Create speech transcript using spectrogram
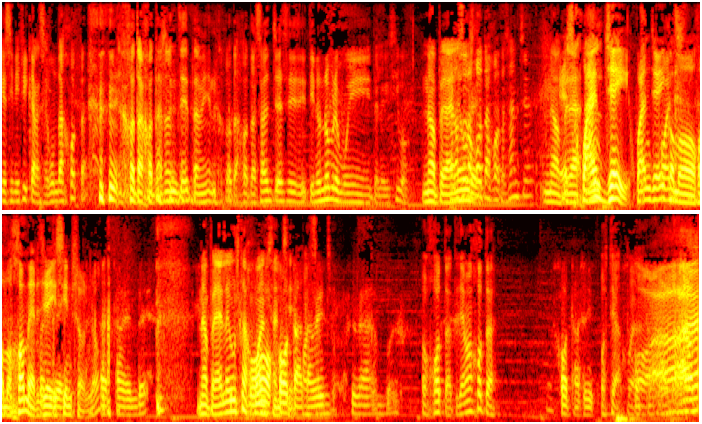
qué significa la segunda J. JJ Sánchez también. JJ Sánchez, sí, sí. Tiene un nombre muy televisivo. No, pero a él no le solo JJ Sánchez. No, Es pero a Juan J. Juan J Juan- como, como Homer J. Simpson, ¿no? Exactamente. No, pero a él le gusta Juan J Sánchez. Juan también. O J, ¿te llaman J? J, sí. Hostia, pues. Ah, lo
